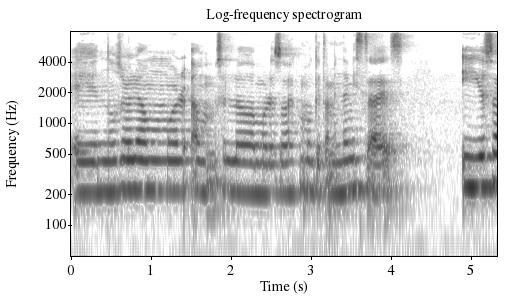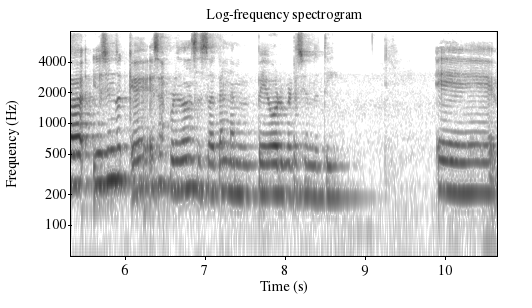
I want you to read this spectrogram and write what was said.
eh, no solo, amor, am- solo amorosas, como que también de amistades. Y o sea, yo siento que esas personas se sacan la peor versión de ti. Eh,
